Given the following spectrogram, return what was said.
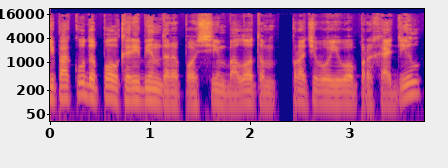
И покуда полк Рибиндера по сим болотам против его проходил,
